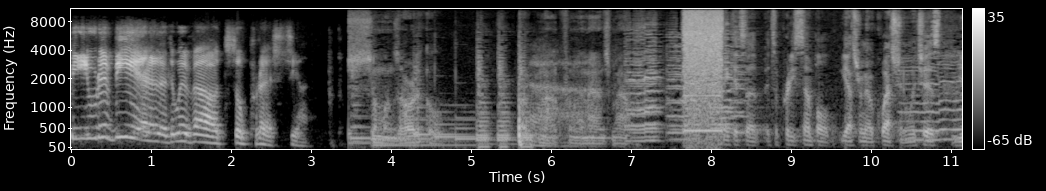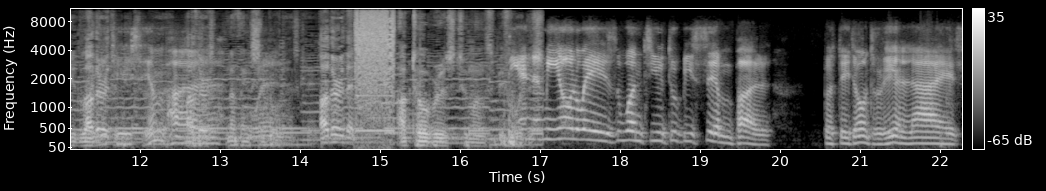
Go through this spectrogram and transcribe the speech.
be revealed without suppression. Someone's article, but not ah. from the man's mouth. I think it's a it's a pretty simple yes or no question, which is You'd like other than empire. Others- Nothing simple in this case. other than October is two months The before. this. enemy always wants you to be simple, but they don't realize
